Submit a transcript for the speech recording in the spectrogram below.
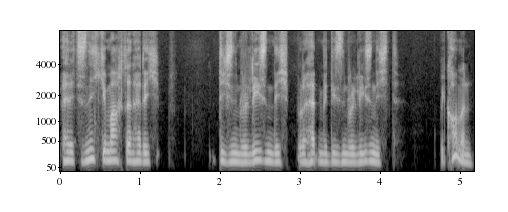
Hätte ich das nicht gemacht, dann hätte ich diesen Release nicht, oder hätten wir diesen Release nicht bekommen.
